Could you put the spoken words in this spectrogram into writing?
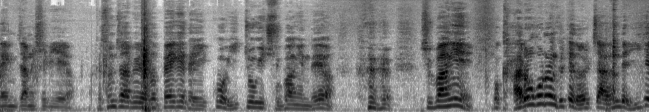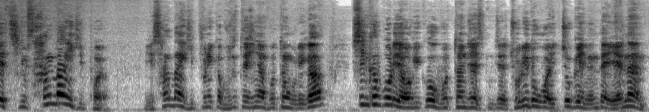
냉장실이에요. 해서 빼게 돼 있고 이쪽이 주방인데요. 주방이 뭐 가로고는 그렇게 넓지 않은데 이게 지금 상당히 깊어요 이게 상당히 깊으니까 무슨 뜻이냐 보통 우리가 싱크볼이 여기 있고 보통 이제, 이제 조리도구가 이쪽에 있는데 얘는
